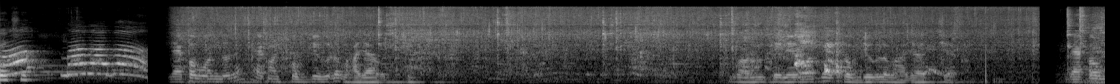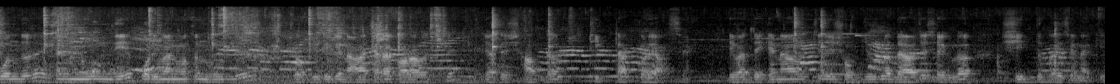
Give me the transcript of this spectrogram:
দেখি। দেখো বন্ধুরা, এখন সবজিগুলো ভাজা হচ্ছে। গরম তেলের মধ্যে সবজিগুলো ভাজা হচ্ছে দেখো বন্ধুরা, এখানে নুন দিয়ে, পরিমাণ মতো নুন দিয়ে সবজিটিকে নাড়াচাড়া করা হচ্ছে, যাতে স্বাদটা ঠিকঠাক করে আসে। এবার দেখে নেওয়া হচ্ছে যে সবজিগুলো দেওয়া হচ্ছে, সেগুলো সিদ্ধ হয়েছে নাকি।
